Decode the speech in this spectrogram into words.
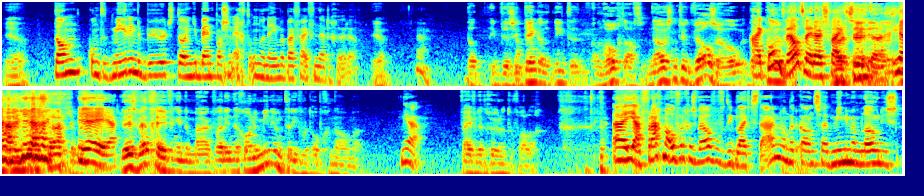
Ja, Dan komt het meer in de buurt dan je bent pas een echte ondernemer bij 35 euro. ja. Ja. Dat, dus ik denk dat het niet eh, van een hoogte af... Nou is het natuurlijk wel zo... Hij komt wel Maar het zeg 2025. je, Ja, ja. Ja, ja. Er is wetgeving in de maak waarin er gewoon een minimumtarief wordt opgenomen. ja. 35 euro toevallig. Eh, ja, vraag me overigens wel of die blijft staan. Want de kans, het minimumloon is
